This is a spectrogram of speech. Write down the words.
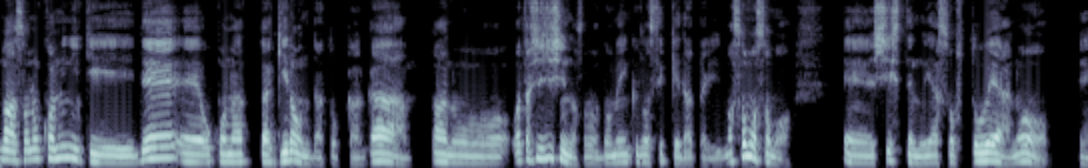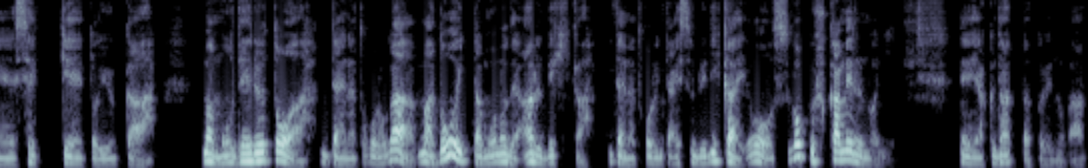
まあ、そのコミュニティで、え、行った議論だとかが、あの、私自身のそのドメイン駆動設計だったり、まあ、そもそも、えー、システムやソフトウェアの、えー、設計というか、まあ、モデルとは、みたいなところが、まあ、どういったものであるべきか、みたいなところに対する理解をすごく深めるのに、えー、役立ったというのがあっ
